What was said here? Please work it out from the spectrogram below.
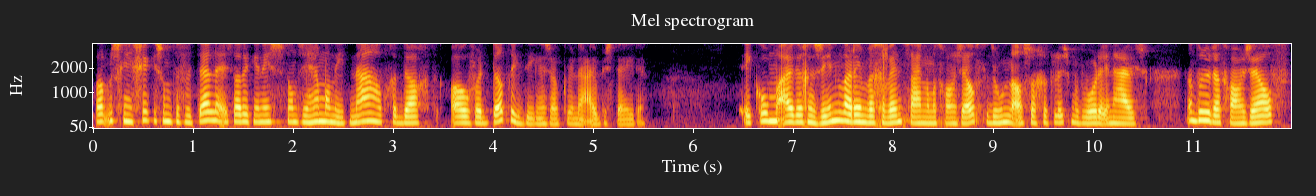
wat misschien gek is om te vertellen, is dat ik in eerste instantie helemaal niet na had gedacht over dat ik dingen zou kunnen uitbesteden. Ik kom uit een gezin waarin we gewend zijn om het gewoon zelf te doen. Als er geklust moet worden in huis, dan doe je dat gewoon zelf.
